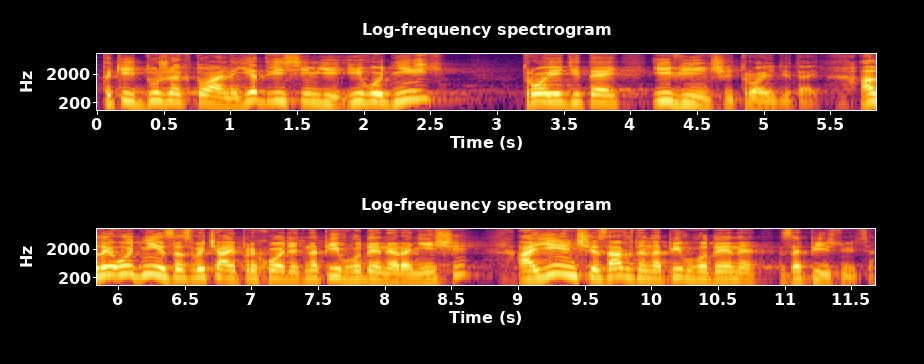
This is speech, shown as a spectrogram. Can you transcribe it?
такий дуже актуальний. Є дві сім'ї, і в одній троє дітей, і в іншій троє дітей. Але одні зазвичай приходять на півгодини раніше, а інші завжди на півгодини запізнюються.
